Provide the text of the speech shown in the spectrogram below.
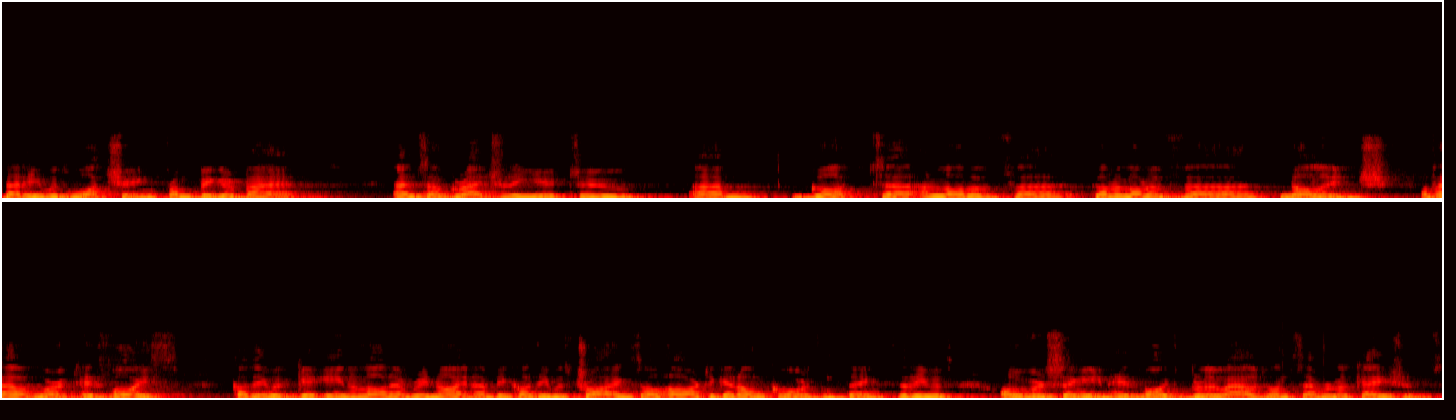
that he was watching from bigger bands. And so gradually U2 um, got uh, a lot of uh, got a lot of uh, knowledge of how it worked. His voice, because he was gigging a lot every night and because he was trying so hard to get encores and things, that he was over singing, his voice blew out on several occasions.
